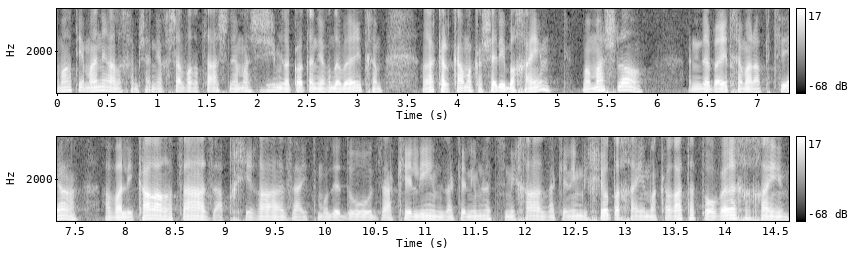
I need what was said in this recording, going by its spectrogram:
אמרתי, מה נראה לכם, שאני עכשיו הרצאה שלמה, 60 דקות, אני הולך לדבר איתכם רק על כמה קשה לי בחיים? ממש לא. אני אדבר איתכם על הפציעה, אבל עיקר ההרצאה זה הבחירה, זה ההתמודדות, זה הכלים, זה הכלים לצמיחה, זה הכלים לחיות החיים, הכרת הטוב, ערך החיים.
